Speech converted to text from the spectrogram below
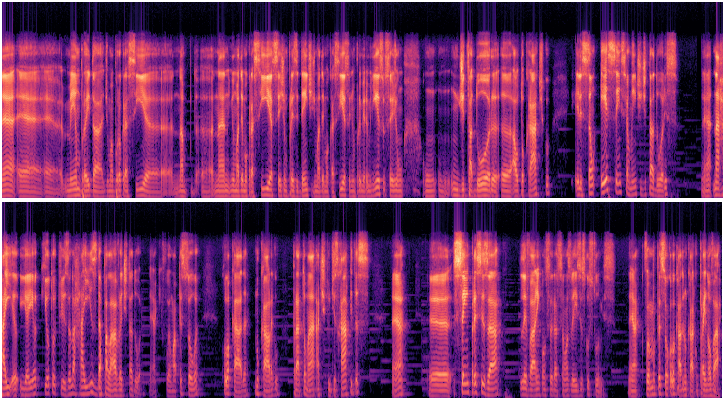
né, é, é, membro aí da, de uma burocracia na, na, em uma democracia, seja um presidente de uma democracia, seja um primeiro-ministro, seja um, um, um ditador uh, autocrático, eles são essencialmente ditadores. Né, na raiz, e aí aqui eu estou utilizando a raiz da palavra ditador, né, que foi uma pessoa colocada no cargo para tomar atitudes rápidas, né, sem precisar levar em consideração as leis e os costumes. Né, foi uma pessoa colocada no cargo para inovar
